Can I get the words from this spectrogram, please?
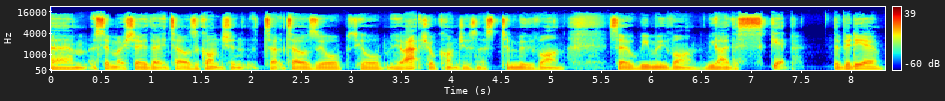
um, so much so that it tells the conscience, t- tells your, your your actual consciousness to move on. So we move on. We either skip the video,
